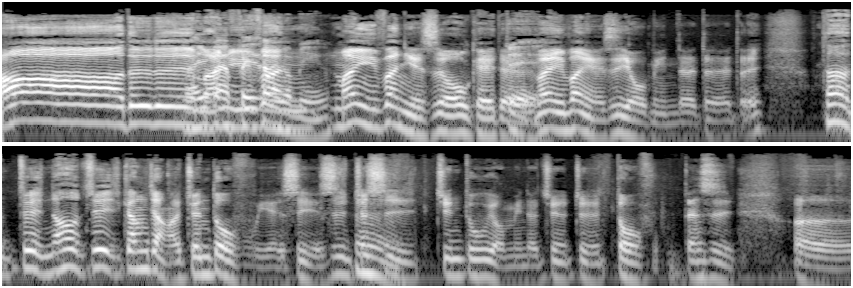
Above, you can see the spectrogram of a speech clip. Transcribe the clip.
啊，对对对，鳗鱼饭，鳗鱼饭也是 OK 的，鳗鱼饭也是有名的，对对对。那对，然后所以刚讲了绢豆腐也是，也是就是京都有名的，就就是豆腐，但是呃，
